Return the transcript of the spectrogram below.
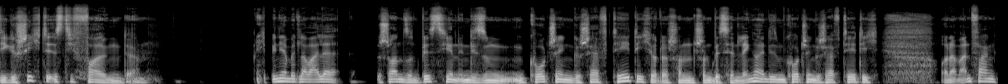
die Geschichte ist die folgende. Ich bin ja mittlerweile schon so ein bisschen in diesem Coaching-Geschäft tätig oder schon, schon ein bisschen länger in diesem Coaching-Geschäft tätig. Und am Anfang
